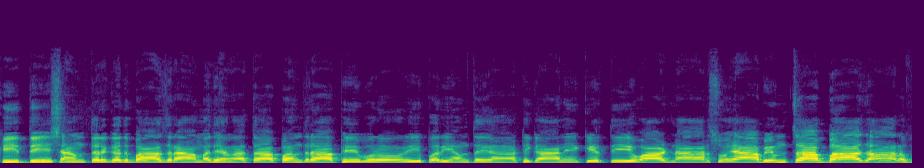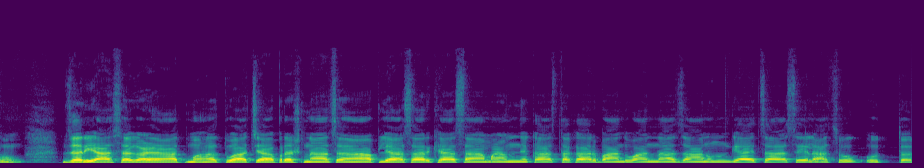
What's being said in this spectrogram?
की देशांतर्गत बाजारामध्ये आता पंधरा फेब्रुवारी पर्यंत या ठिकाणी किती वाढणार सोयाबीनचा बाजार हो जर या सगळ्यात महत्त्वाच्या प्रश्नाचा आपल्यासारख्या सामान्य कास्तकार बांधवांना जाणून घ्यायचा असेल अचूक उत्तर.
